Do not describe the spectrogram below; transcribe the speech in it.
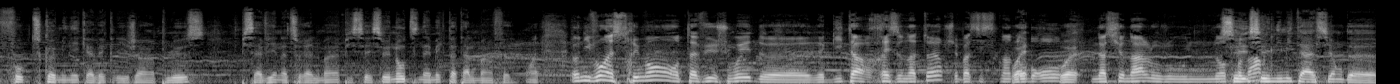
faut que tu communiques avec les gens plus, puis ça vient naturellement, puis c'est une autre dynamique totalement, en fait. Ouais. Au niveau instrument, on t'a vu jouer de, de guitare résonateur. Je sais pas si c'est un Ouais, dobro ouais. national ou une autre C'est marque. c'est une imitation de,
